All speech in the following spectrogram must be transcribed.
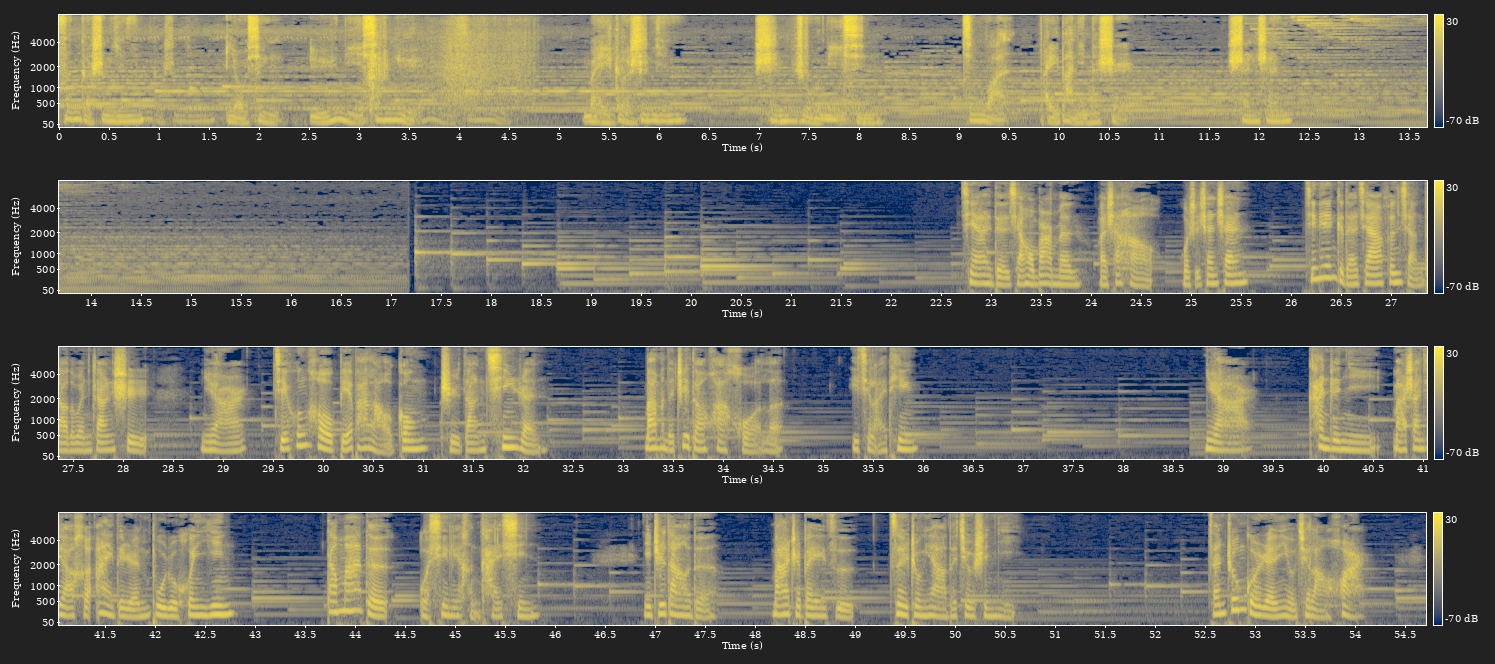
三个声音，有幸与你相遇。每个声音深入你心。今晚陪伴您的是珊珊。亲爱的小伙伴们，晚上好，我是珊珊。今天给大家分享到的文章是：女儿结婚后别把老公只当亲人。妈妈的这段话火了，一起来听。女儿，看着你马上就要和爱的人步入婚姻，当妈的我心里很开心。你知道的，妈这辈子最重要的就是你。咱中国人有句老话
